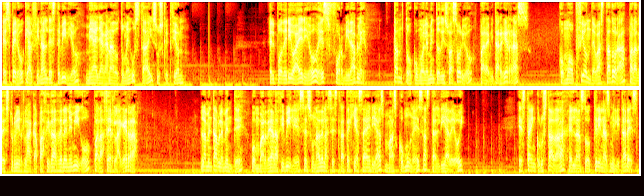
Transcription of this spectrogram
Espero que al final de este vídeo me haya ganado tu me gusta y suscripción. El poderío aéreo es formidable, tanto como elemento disuasorio para evitar guerras, como opción devastadora para destruir la capacidad del enemigo para hacer la guerra. Lamentablemente, bombardear a civiles es una de las estrategias aéreas más comunes hasta el día de hoy. Está incrustada en las doctrinas militares,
